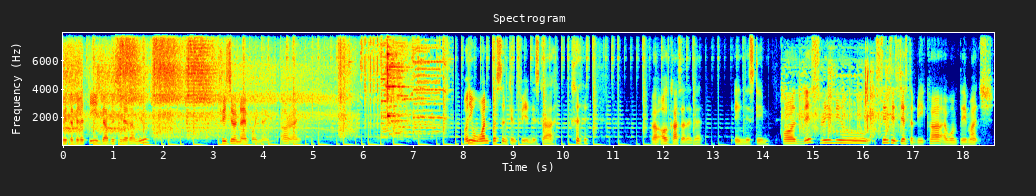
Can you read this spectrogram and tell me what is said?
With ability WCW 309.9 alright Only one person can fit in this car. well, all cars are like that in this game. For this review, since it's just a B car, I won't play much.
